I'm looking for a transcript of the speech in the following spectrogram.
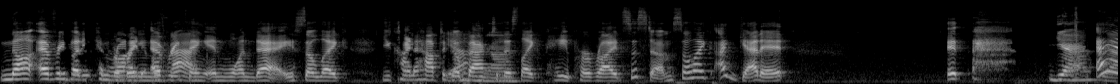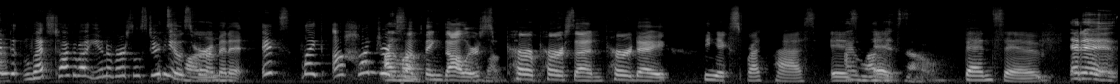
not everybody can We're ride everything back. in one day. So like you kind of have to go Yeah. back to this like pay per ride system. So like I get it. It yeah. and let's talk about Universal Studios for a minute. It's like a hundred love- something dollars love per person per day. the Express Pass is I love it though. expensive. It is.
